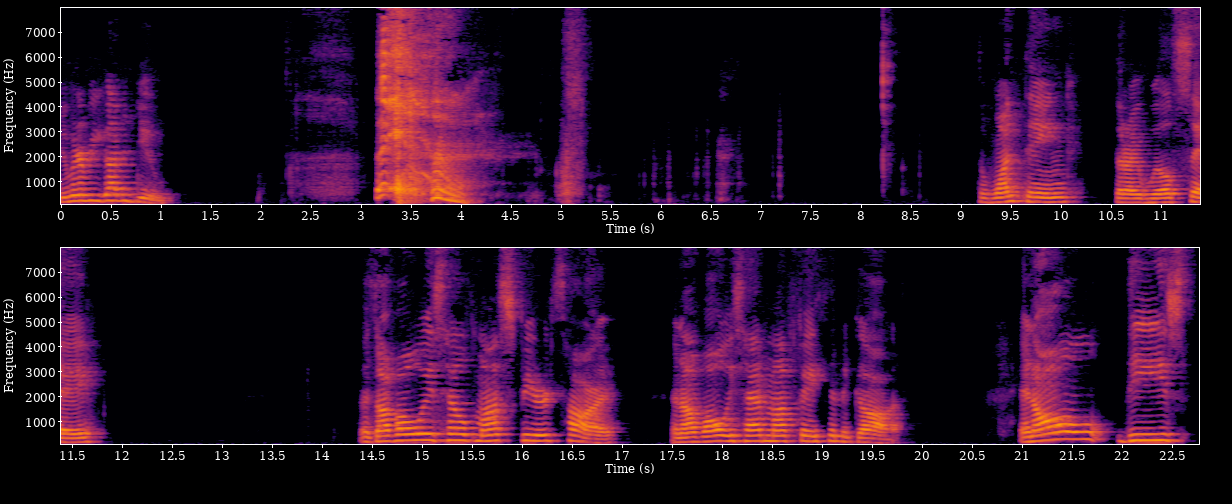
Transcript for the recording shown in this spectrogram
Do whatever you got to do. the one thing that I will say is I've always held my spirits high and I've always had my faith in the God. And all these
